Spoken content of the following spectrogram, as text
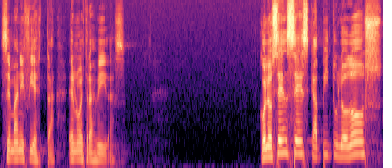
se manifiesta en nuestras vidas. Colosenses capítulo 2,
